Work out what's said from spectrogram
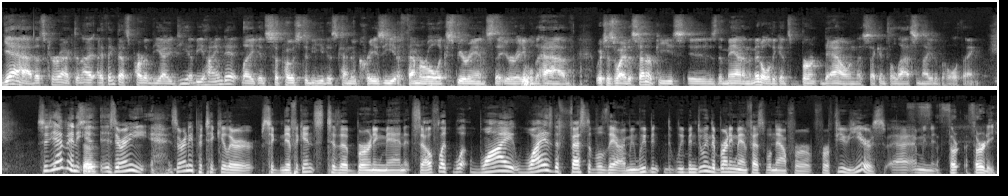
Yeah, that's correct. And I, I think that's part of the idea behind it. Like, it's supposed to be this kind of crazy ephemeral experience that you're able to have, which is why the centerpiece is the man in the middle that gets burnt down the second to last night of the whole thing. So do you have any? So- is there any? Is there any particular significance to the Burning Man itself? Like, what? Why? Why is the festival there? I mean, we've been we've been doing the Burning Man festival now for for a few years. Uh, I mean, Thir- thirty.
